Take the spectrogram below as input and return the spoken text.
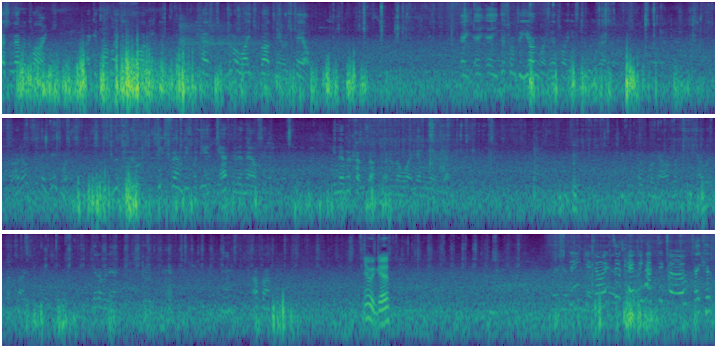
disgusting, never climbs. I can tell by his walking. He has a little white spot near his tail. Hey, hey, hey, this one's a young one. That's why he's too aggressive. I don't see the big ones. He's friendly, but you, have to announce it. He never comes up. I don't know why. I Never learned that. Here comes one now. Let's see how it, what size he is. Get over there. Up, up. There we go. There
